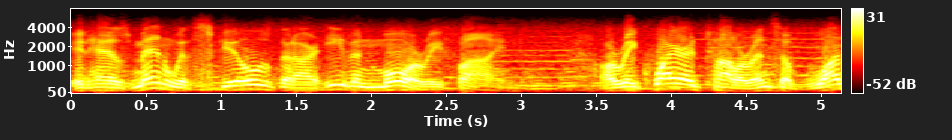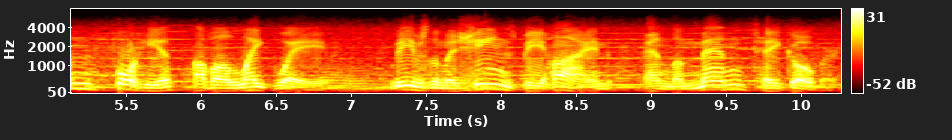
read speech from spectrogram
it has men with skills that are even more refined. A required tolerance of 1 40th of a light wave leaves the machines behind and the men take over.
